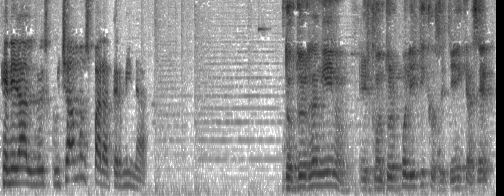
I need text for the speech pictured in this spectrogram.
General, lo escuchamos para terminar. Doctor Sanguino, el control político se tiene que hacer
